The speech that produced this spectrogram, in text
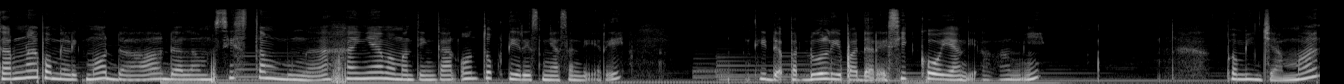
Karena pemilik modal dalam sistem bunga hanya mementingkan untuk dirinya sendiri, tidak peduli pada resiko yang dialami, peminjaman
